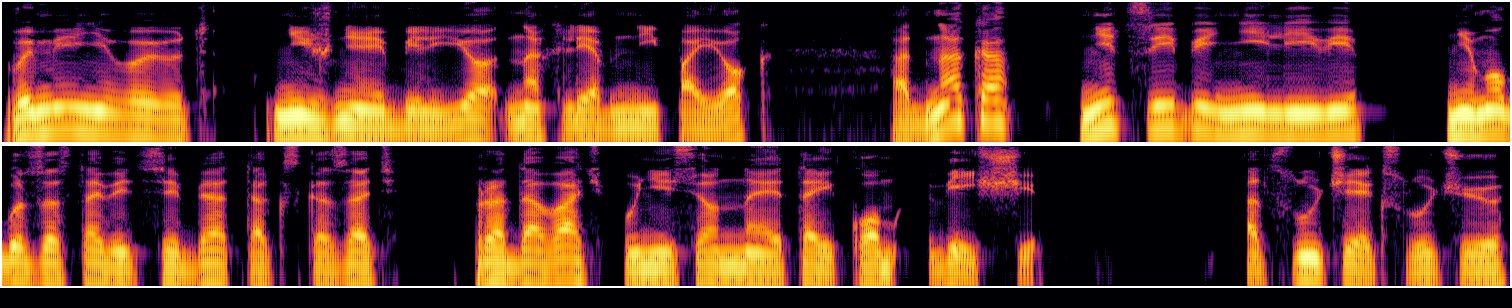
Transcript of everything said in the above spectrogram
выменивают нижнее белье на хлебный паек, однако ни Циби, ни Ливи не могут заставить себя, так сказать, продавать унесенные тайком вещи. От случая к случаю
